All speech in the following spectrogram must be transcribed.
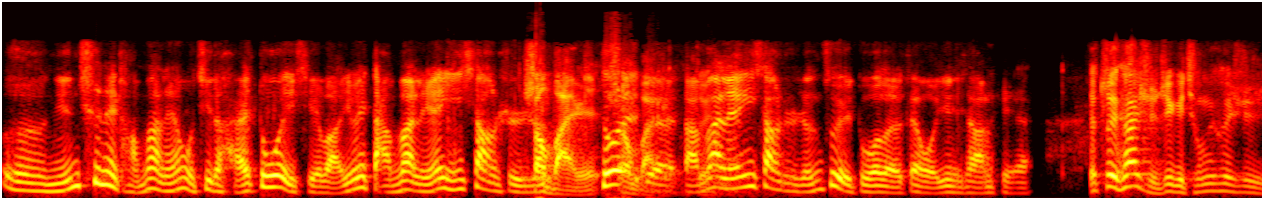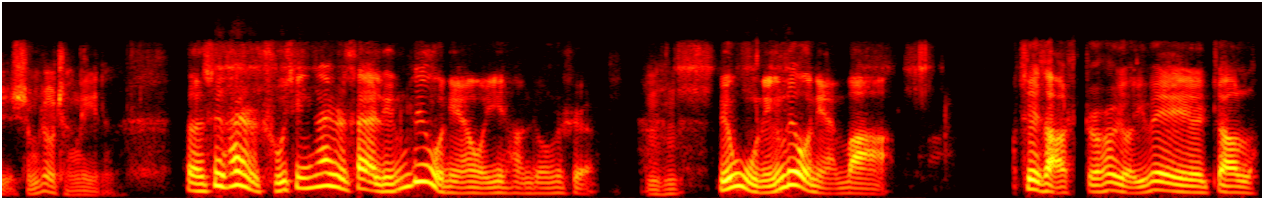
呃，您去那场曼联，我记得还多一些吧，因为打曼联一向是上百人，对对，打曼联一向是人最多的，在我印象里。那最开始这个球迷会是什么时候成立的？呃，最开始雏形应该是在零六年，我印象中是，嗯哼，零五零六年吧。最早时候有一位叫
